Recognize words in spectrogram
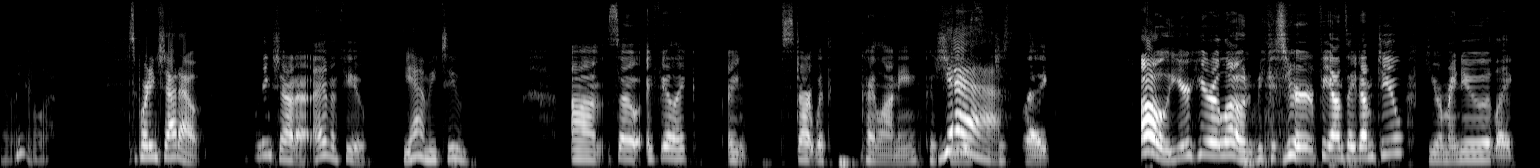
I like Yeah. it a lot. Supporting shout out. Supporting shout out. I have a few. Yeah, me too. Um, so I feel like I start with Kailani because Yeah. she is just like, oh, you're here alone because your fiance dumped you. You're my new like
